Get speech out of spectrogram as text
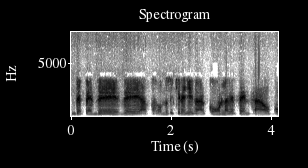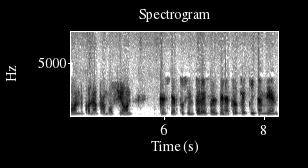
depende de hasta dónde se quiere llegar con la defensa o con, con la promoción de ciertos intereses. Mira, creo que aquí también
